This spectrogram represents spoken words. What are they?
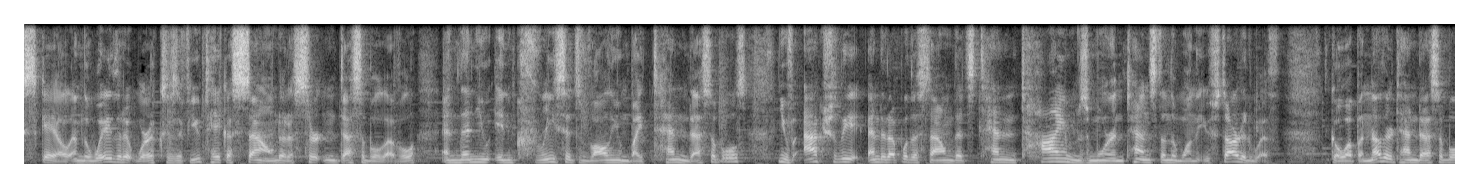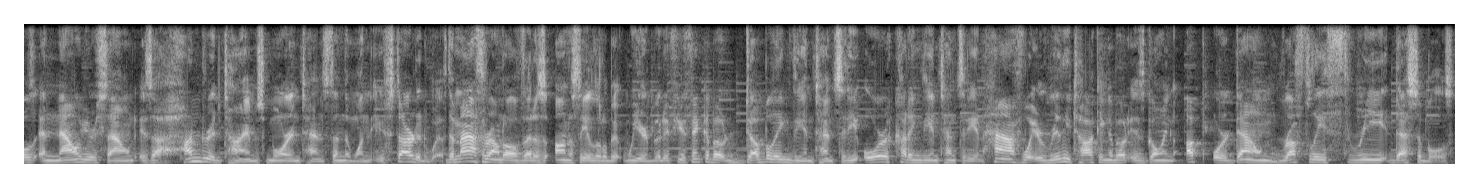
scale, and the way that it works is if you take a sound at a certain decibel level, and then you increase its volume by 10 decibels, you've actually ended up with a sound that's 10 times more intense than the one that you started with. Go up another 10 decibels, and now your sound is 100 times more intense than the one that you started with. The math around all of that is honestly a little bit weird, but if you think about doubling the intensity or cutting the intensity in half, what you're really talking about is going up or down roughly 3 decibels.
